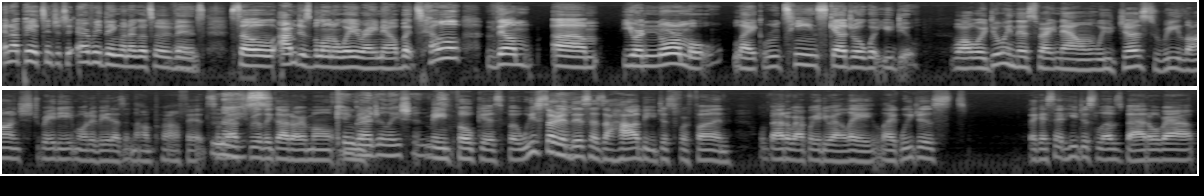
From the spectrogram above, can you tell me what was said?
and I pay attention to everything when I go to events. So I'm just blown away right now. But tell them um, your normal, like routine schedule, what you do. While we're doing this right now, and we just relaunched Radiate Motivate as a nonprofit, so Nice. that's really got our mo- Congratulations. main focus. But we started this as a hobby just for fun with Battle Rap Radio LA. Like we just, like I said, he just loves battle rap.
